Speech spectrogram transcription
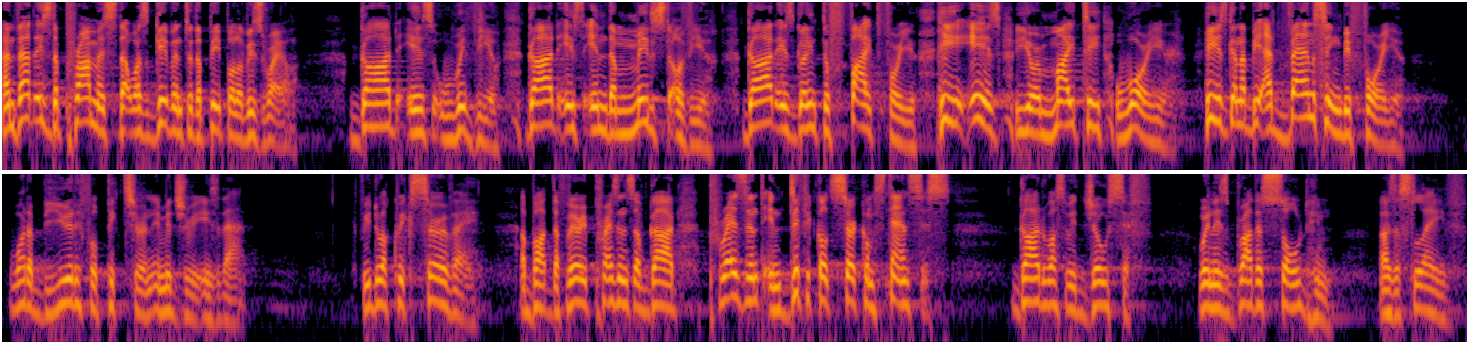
And that is the promise that was given to the people of Israel. God is with you. God is in the midst of you. God is going to fight for you. He is your mighty warrior. He is going to be advancing before you. What a beautiful picture and imagery is that. If we do a quick survey about the very presence of God present in difficult circumstances, God was with Joseph when his brothers sold him as a slave.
